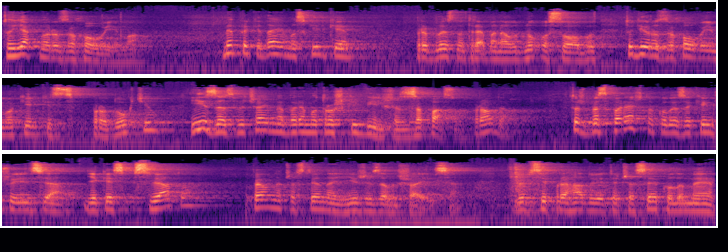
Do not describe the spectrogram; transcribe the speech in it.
то як ми розраховуємо? Ми прикидаємо, скільки приблизно треба на одну особу. Тоді розраховуємо кількість продуктів і зазвичай ми беремо трошки більше з запасом, правда? Тож, безперечно, коли закінчується якесь свято, певна частина їжі залишається. Ви всі пригадуєте часи, коли ми,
